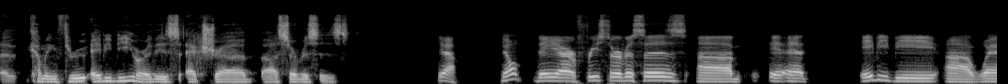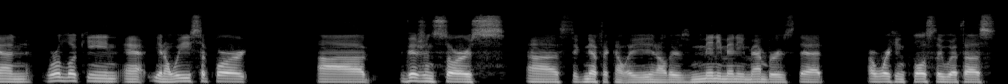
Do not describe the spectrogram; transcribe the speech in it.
uh, coming through ABB or these extra uh, services. Yeah, nope, they are free services. Um, at ABB, uh, when we're looking at, you know, we support uh, Vision Source uh, significantly. You know, there's many, many members that are working closely with us,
